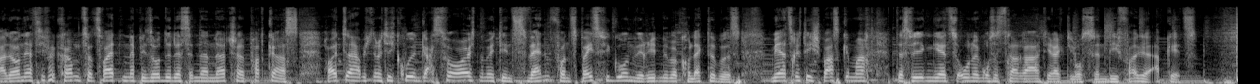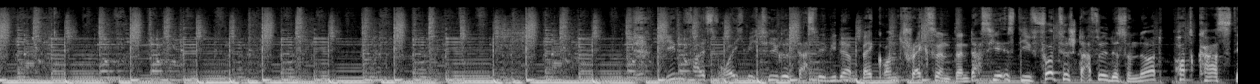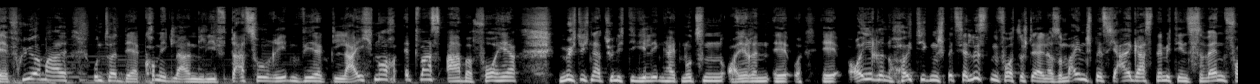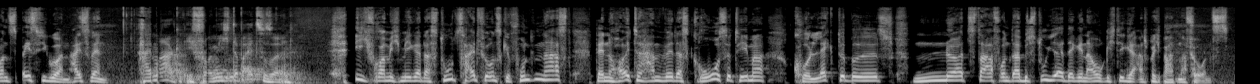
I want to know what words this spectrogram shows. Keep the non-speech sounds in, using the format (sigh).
Hallo und herzlich willkommen zur zweiten Episode des In der Nurture Podcasts. Heute habe ich einen richtig coolen Gast für euch, nämlich den Sven von Space Figuren. Wir reden über Collectibles. Mir hat es richtig Spaß gemacht, deswegen jetzt ohne großes Trara direkt los in die Folge. Ab geht's. Jedenfalls freue ich mich tierisch, dass wir wieder back on track sind, denn das hier ist die vierte Staffel des Nerd Podcasts, der früher mal unter der Comicladen lief. Dazu reden wir gleich noch etwas, aber vorher möchte ich natürlich die Gelegenheit nutzen, euren äh, äh, euren heutigen Spezialisten vorzustellen, also meinen Spezialgast, nämlich den Sven von Spacefiguren. Hi Sven. Hi Marc, ich freue mich dabei zu sein. Ich freue mich mega, dass du Zeit für uns gefunden hast, denn heute haben wir das große Thema Collectibles, Nerd Stuff und da bist du ja der genau richtige Ansprechpartner für uns.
